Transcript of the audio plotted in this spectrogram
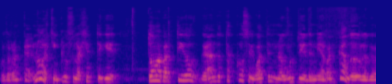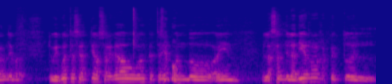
O te arrancáis. No, es que incluso la gente que toma partidos grabando estas cosas, igual en algún momento ya termina arrancando. Lo que, lo que cuenta Sebastián Salgado, weón, que está ahí Sí, cuando hay en, en la sal de la tierra respecto del.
